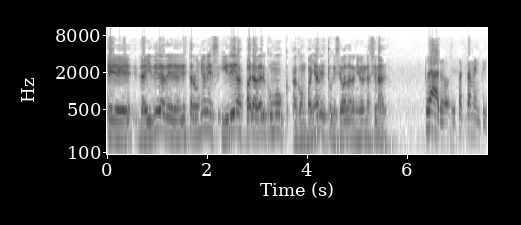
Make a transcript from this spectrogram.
eh, la idea de, esta reunión es ideas para ver cómo acompañar esto que se va a dar a nivel nacional. Claro, exactamente,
